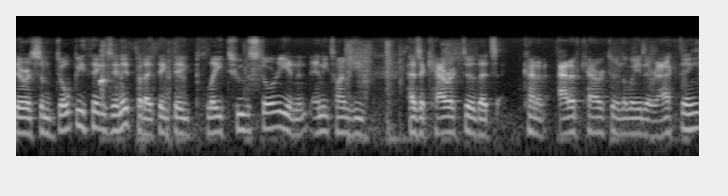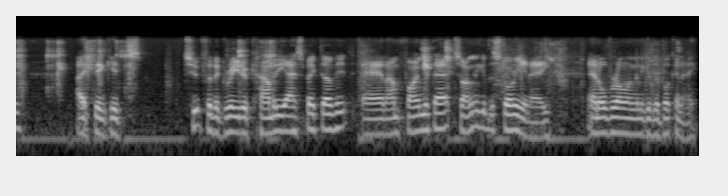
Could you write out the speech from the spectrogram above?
There are some dopey things in it, but I think they play to the story. And anytime he has a character that's kind of out of character in the way they're acting, I think it's to, for the greater comedy aspect of it. And I'm fine with that. So I'm going to give the story an A. And overall, I'm going to give the book an A.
